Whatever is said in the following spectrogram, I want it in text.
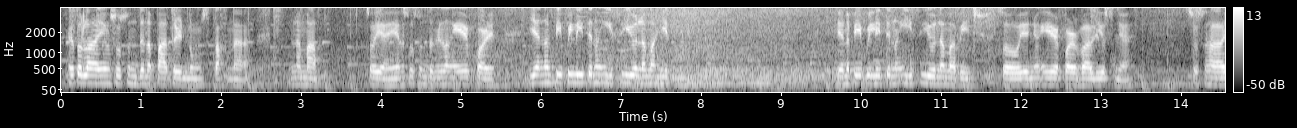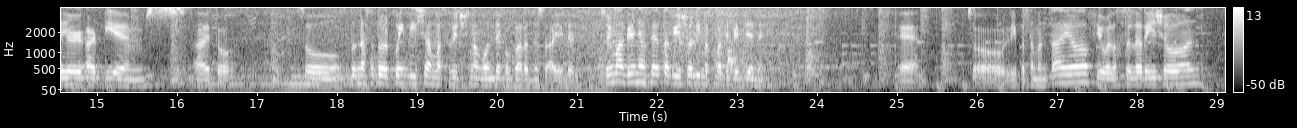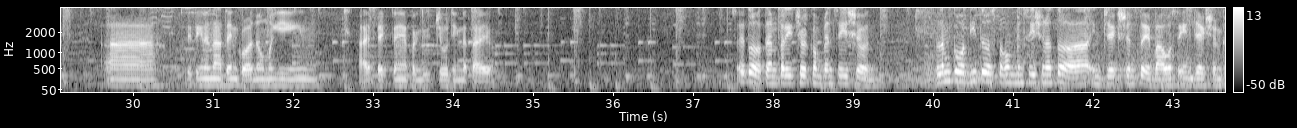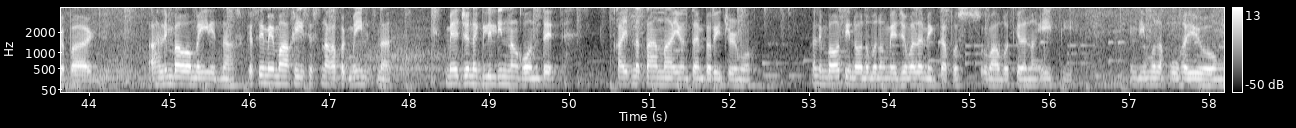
ito lang yung susundan na pattern nung stock na na map. So yan, yan susundan nilang AFR. Yan ang pipilitin ng ECU na ma-hit. Yan ang pipilitin ng ECU na ma-reach. So yan yung AFR values niya. So sa higher RPMs, ah ito. So nasa 12.8 siya, mas rich ng konti kumpara dun sa idle. So yung mga ganyang setup usually mas matipid yan eh. Ayan. So lipat naman tayo, fuel acceleration. Ah, titingnan natin kung anong magiging uh, epekto niya pag tuning na tayo. So ito, temperature compensation. Alam ko dito sa compensation na to, ah, injection to eh, bawas sa injection kapag ah, halimbawa mainit na. Kasi may mga cases na kapag mainit na, medyo naglilin ng konti. Kahit na tama yung temperature mo. Halimbawa, tinono mo ng medyo malamig tapos umabot ka na ng 80. Hindi mo nakuha yung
